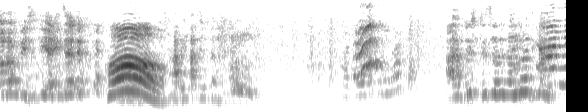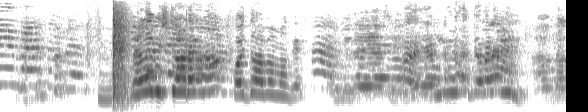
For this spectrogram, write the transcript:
কোন বৃষ্টি আইছে রে। হ্যাঁ। বৃষ্টি হবে কেন? কইতে হবে আমাকে। আচ্ছা।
